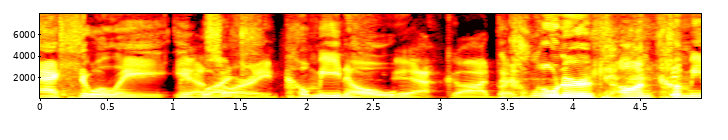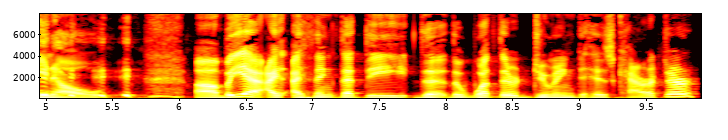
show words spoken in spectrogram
actually, it Yeah, was sorry. Camino. yeah God The cloners on Camino. Uh, but yeah, I, I think that the, the the what they're doing to his character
